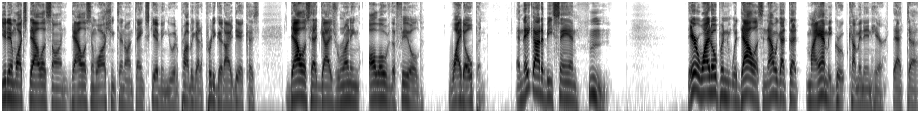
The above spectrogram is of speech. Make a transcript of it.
you didn't watch Dallas on Dallas and Washington on Thanksgiving, you would have probably got a pretty good idea because Dallas had guys running all over the field wide open. And they got to be saying, hmm, they were wide open with Dallas, and now we got that Miami group coming in here that uh,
